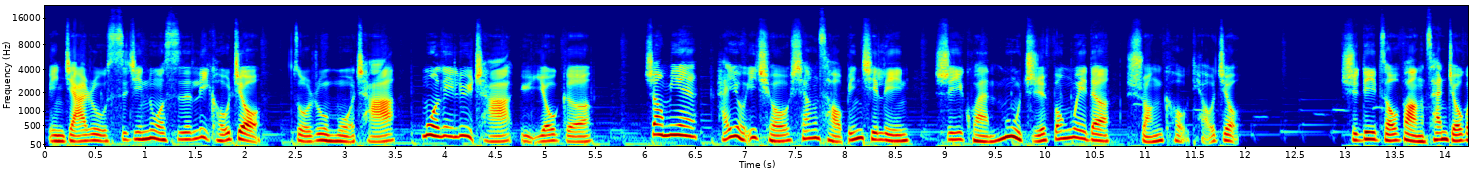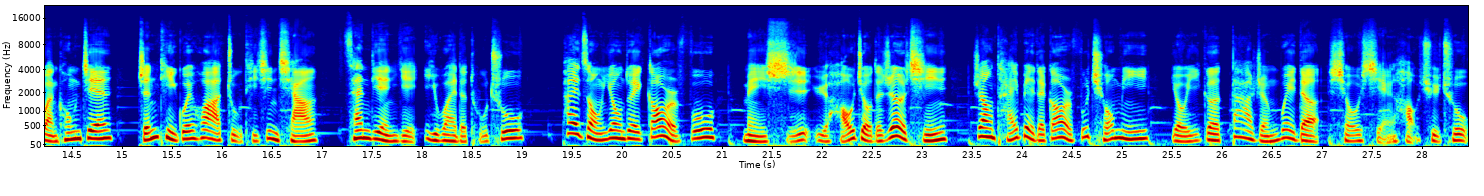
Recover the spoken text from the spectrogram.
并加入斯金诺斯利口酒，佐入抹茶、茉莉绿茶与优格，上面还有一球香草冰淇淋，是一款木质风味的爽口调酒。实地走访餐酒馆空间。整体规划主题性强，餐点也意外的突出。派总用对高尔夫、美食与好酒的热情，让台北的高尔夫球迷有一个大人味的休闲好去处。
